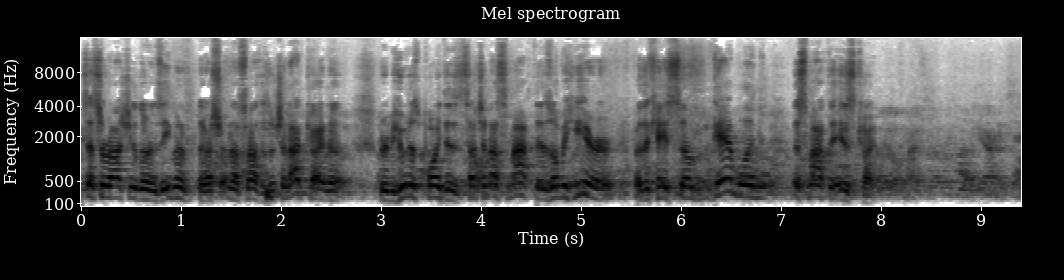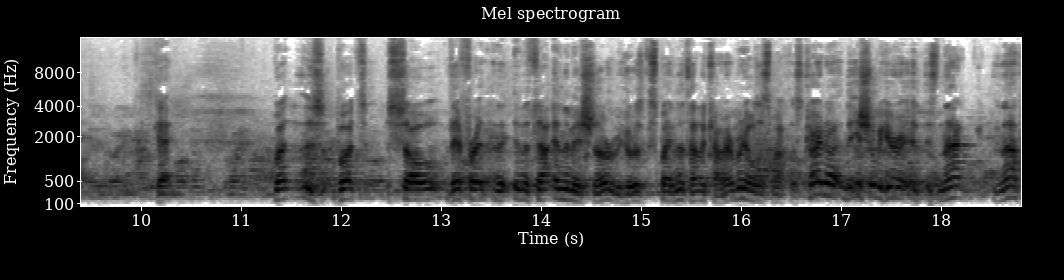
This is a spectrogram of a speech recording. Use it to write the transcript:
So that's what Rashi learns. Even if the Rashi Nasmach is not kind of. Rabbi Huda's point is such a Nasmach that is over here. For the case of gambling, the Smachta is kind. Okay. But but so therefore in the in the Mishnah, Rabbi Yehuda is explaining the Tanakh. Everybody knows the Smachtas Kaida. The issue over here is not not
